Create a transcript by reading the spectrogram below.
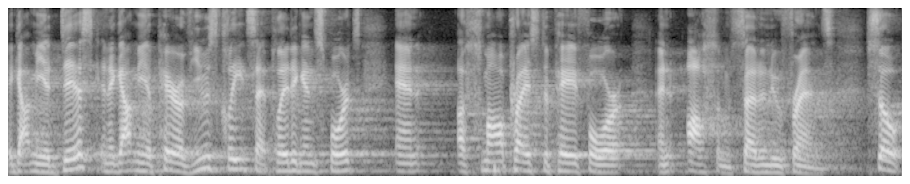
It got me a disc, and it got me a pair of used cleats that Play It Again Sports, and a small price to pay for an awesome set of new friends. So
